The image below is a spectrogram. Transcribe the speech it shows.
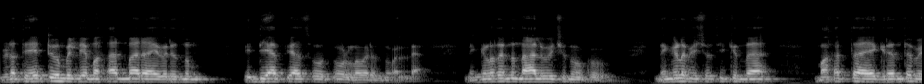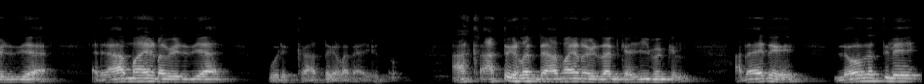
ഇവിടുത്തെ ഏറ്റവും വലിയ മഹാന്മാരായവരൊന്നും വിദ്യാഭ്യാസമൊന്നും ഉള്ളവരൊന്നുമല്ല നിങ്ങൾ തന്നെ ഒന്ന് ആലോചിച്ച് നോക്കൂ. നിങ്ങൾ വിശ്വസിക്കുന്ന മഹത്തായ ഗ്രന്ഥം എഴുതിയ രാമായണം എഴുതിയ ഒരു കാട്ടുകളനായിരുന്നു ആ കാട്ടുകളൻ രാമായണം എഴുതാൻ കഴിയുമെങ്കിൽ അതായത് ലോകത്തിലെ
